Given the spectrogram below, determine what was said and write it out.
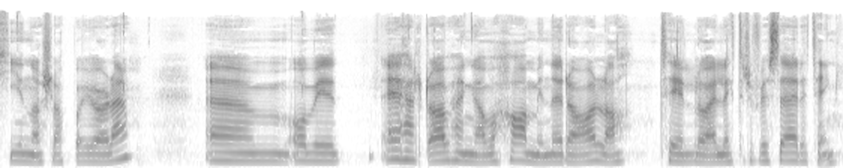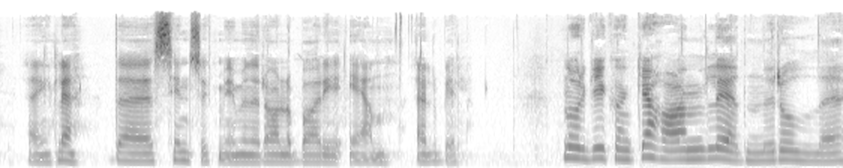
Kina slipper å gjøre det. Um, og vi er helt avhengig av å ha mineraler til å elektrifisere ting, egentlig. Det er sinnssykt mye mineraler bare i én elbil. Norge kan ikke ha en ledende rolle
